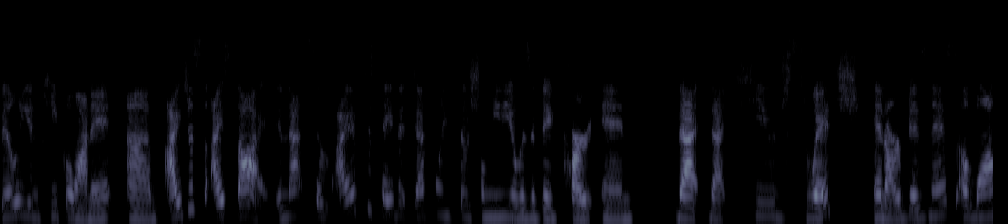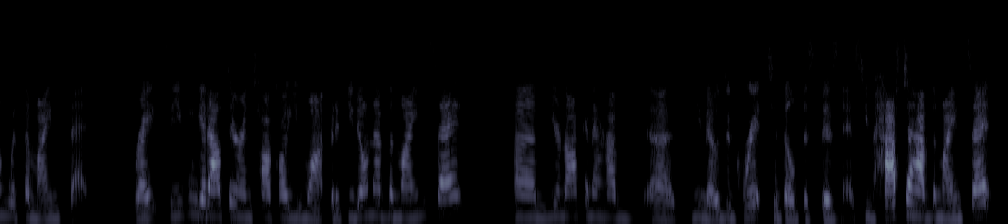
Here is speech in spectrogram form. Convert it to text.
billion people on it. Um, I just, I saw it. And that, so I have to say that definitely social media was a big part in that that huge switch in our business along with the mindset right so you can get out there and talk all you want but if you don't have the mindset um, you're not going to have uh, you know the grit to build this business you have to have the mindset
